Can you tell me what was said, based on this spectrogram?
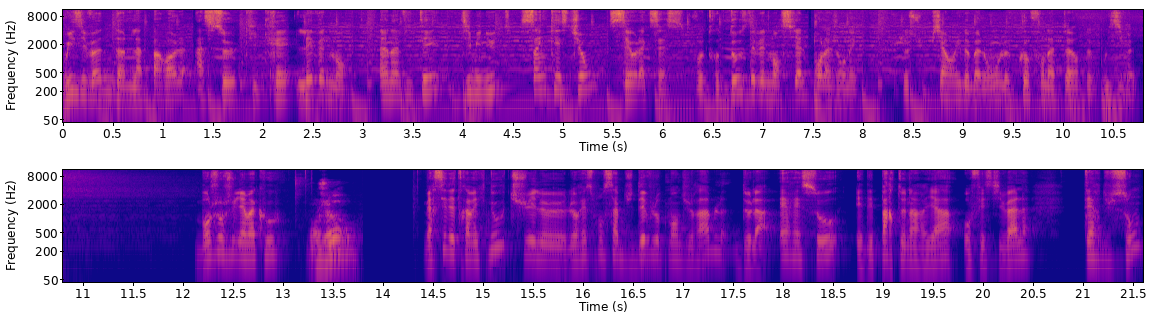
WizEven donne la parole à ceux qui créent l'événement. Un invité, 10 minutes, 5 questions, c'est All Access, votre dose d'événementiel pour la journée. Je suis Pierre-Henri Ballon, le cofondateur de WizEven. Bonjour Julien Macou. Bonjour. Merci d'être avec nous. Tu es le, le, responsable du développement durable, de la RSO et des partenariats au festival Terre du Son.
